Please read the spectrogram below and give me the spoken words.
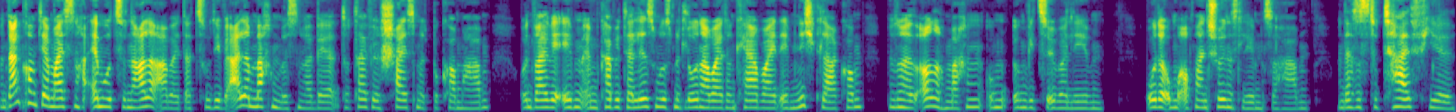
Und dann kommt ja meist noch emotionale Arbeit dazu, die wir alle machen müssen, weil wir total viel Scheiß mitbekommen haben. Und weil wir eben im Kapitalismus mit Lohnarbeit und Care-Arbeit eben nicht klarkommen, müssen wir das auch noch machen, um irgendwie zu überleben. Oder um auch mal ein schönes Leben zu haben. Und das ist total viel.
